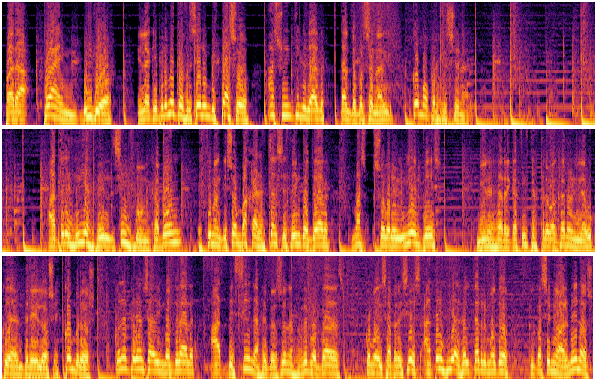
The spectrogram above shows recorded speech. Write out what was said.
para Prime Video en la que promete ofrecer un vistazo a su intimidad tanto personal como profesional. A tres días del sismo en Japón, estiman que son bajas las chances de encontrar más sobrevivientes Miles de recatistas trabajaron en la búsqueda entre los escombros con la esperanza de encontrar a decenas de personas reportadas como desaparecidas a tres días del terremoto que ocasionó al menos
